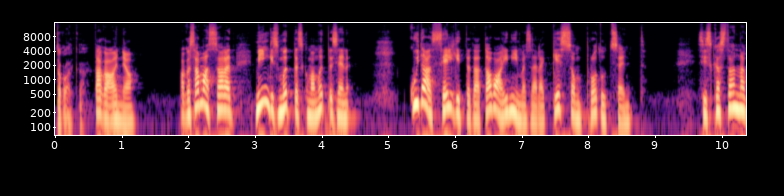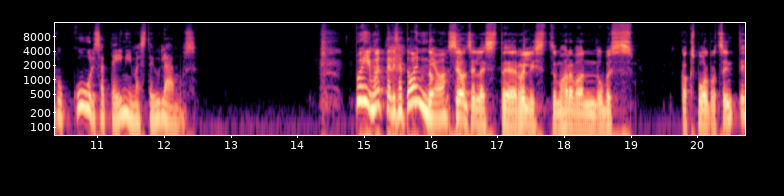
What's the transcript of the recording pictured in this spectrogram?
taga ikka. taga, on ju. aga samas sa oled mingis mõttes, kui ma mõtlesin, kuidas selgitada tavainimesele, kes on produtsent, siis kas ta on nagu kuulsate inimeste ülemus? põhimõtteliselt on no, ju. see on sellest eh, rollist, ma arvan, umbes kaks pool protsenti.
